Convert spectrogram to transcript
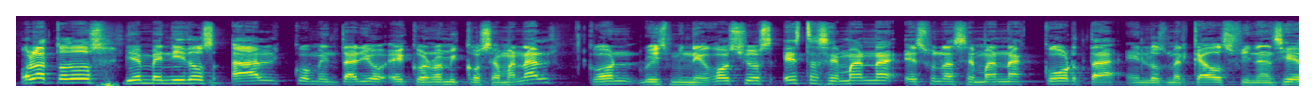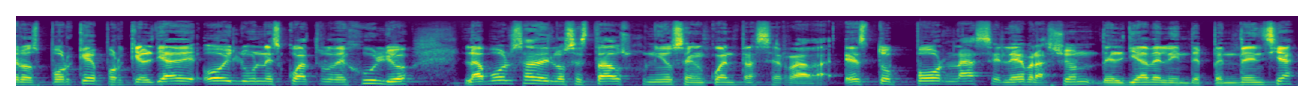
Hola a todos, bienvenidos al comentario económico semanal con Luis Mi Negocios. Esta semana es una semana corta en los mercados financieros. ¿Por qué? Porque el día de hoy, lunes 4 de julio, la bolsa de los Estados Unidos se encuentra cerrada. Esto por la celebración del Día de la Independencia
